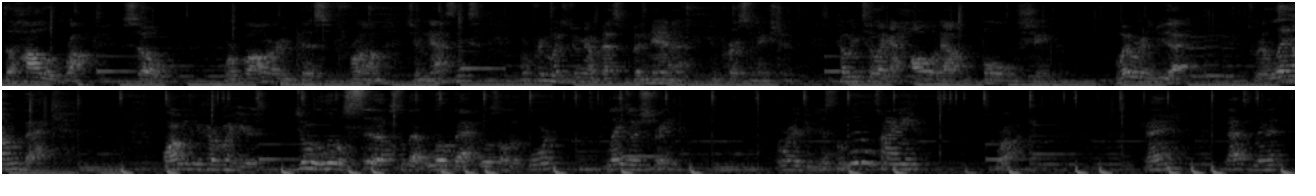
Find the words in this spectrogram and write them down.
the hollow rock. So we're borrowing this from gymnastics and we're pretty much doing our best banana impersonation, coming to like a hollowed out bowl shape. The way we're gonna do that is we're gonna lay on the back, arms are gonna cover my ears, do a little sit up so that low back goes on the floor, legs are straight. And we're gonna do just a little tiny rock. Okay, that's minute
